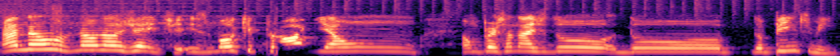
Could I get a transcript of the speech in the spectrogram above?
Ah, não, não, não, gente. Smoke Prog é um, é um personagem do, do, do Pinkmin.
